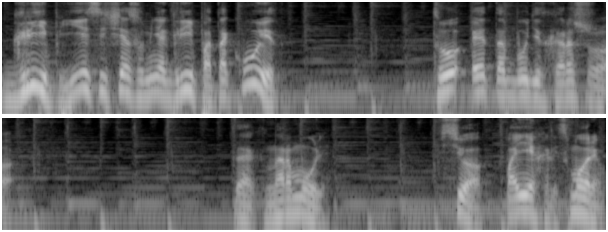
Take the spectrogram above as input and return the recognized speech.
Гриб. Если сейчас у меня гриб атакует, то это будет хорошо. Так, нормуль. Все, поехали, смотрим.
